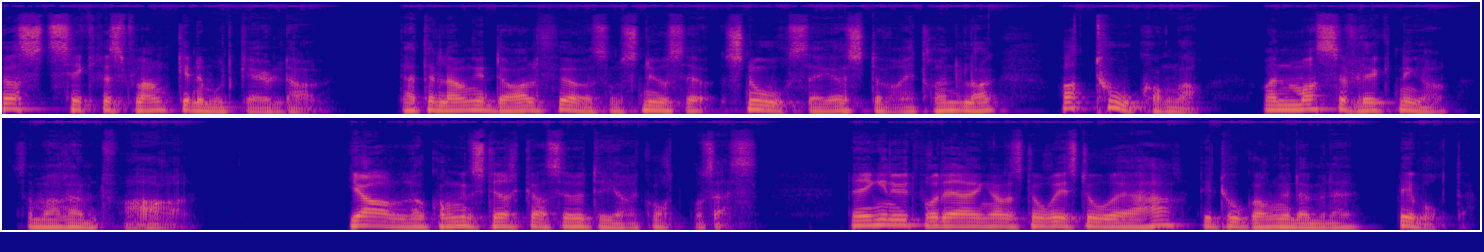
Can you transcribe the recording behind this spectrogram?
Først sikres flankene mot Gauldalen. Dette lange dalføret som seg, snor seg østover i Trøndelag, har to konger og en masse flyktninger som har rømt fra Harald. Jarlen og kongens styrker ser ut til å gjøre kort prosess. Det er ingen utbrodering eller store historier her, de to kongedømmene blir borte.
